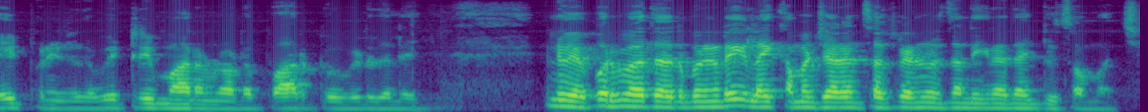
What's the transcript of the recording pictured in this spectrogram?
வெயிட் பண்ணிட்டு இருக்கேன். வெற்றி மாறனோட பார்ட் டூ விடுதலை இன்னும் எப்பவுமே like comment share and subscribe சந்திக்கிறேன் தேங்க்யூ ஸோ மச்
